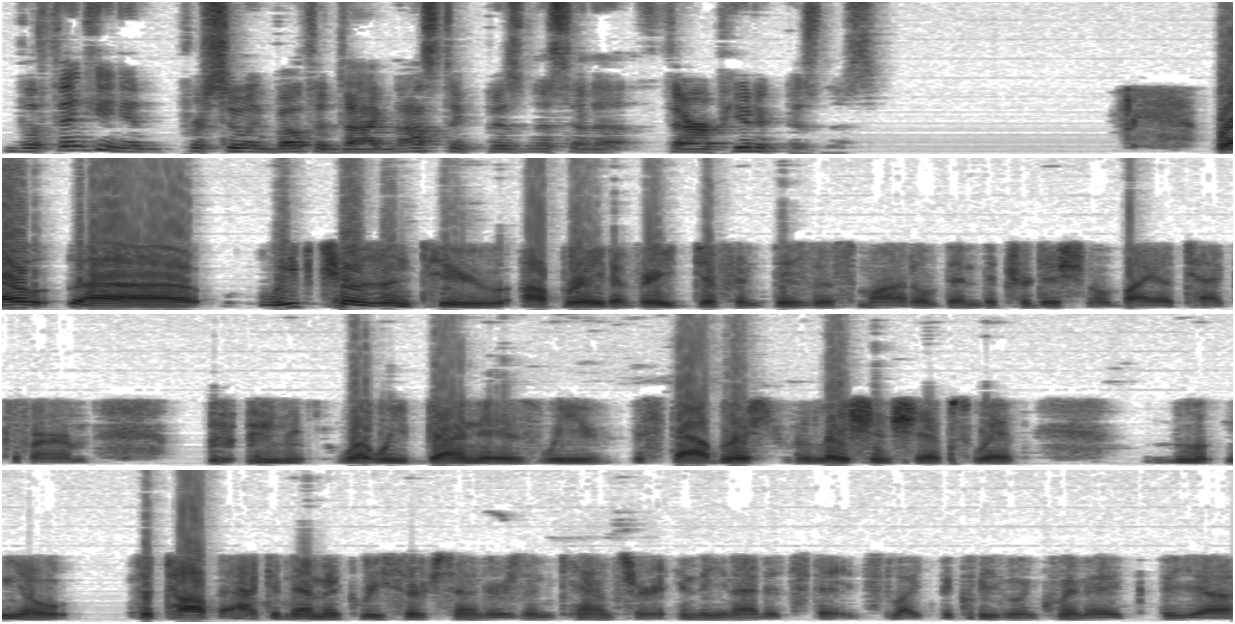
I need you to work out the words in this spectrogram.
the thinking in pursuing both a diagnostic business and a therapeutic business? Well, uh, we've chosen to operate a very different business model than the traditional biotech firm. what we've done is we've established relationships with, you know, the top academic research centers in cancer in the United States, like the Cleveland Clinic, the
